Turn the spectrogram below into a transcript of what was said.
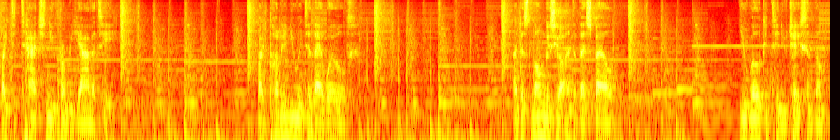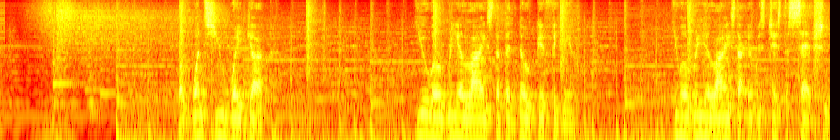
by detaching you from reality, by pulling you into their world. And as long as you're under their spell, you will continue chasing them. But once you wake up, you will realize that they're no good for you. You will realize that it was just deception.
